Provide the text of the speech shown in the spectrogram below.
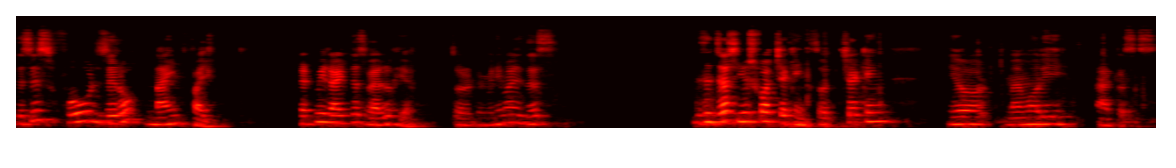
this is 4095. Let me write this value here. So let me minimize this. This is just used for checking. So checking your memory addresses.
